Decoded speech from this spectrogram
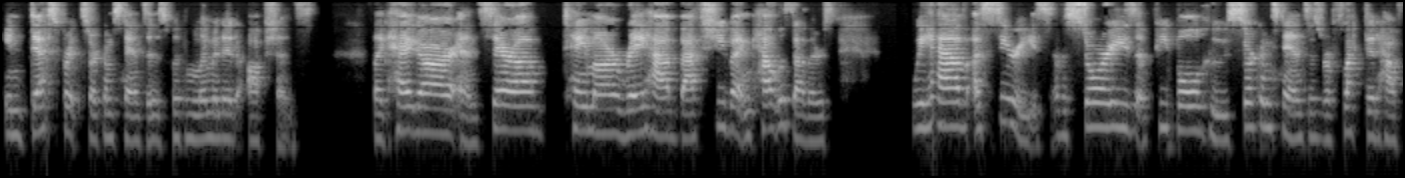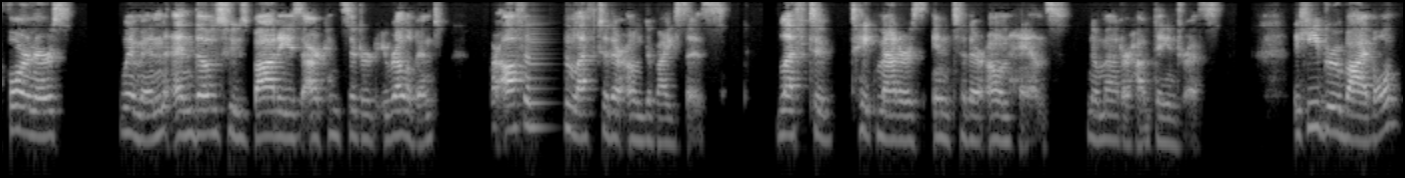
in desperate circumstances with limited options. Like Hagar and Sarah, Tamar, Rahab, Bathsheba, and countless others, we have a series of stories of people whose circumstances reflected how foreigners, women and those whose bodies are considered irrelevant are often left to their own devices, left to take matters into their own hands, no matter how dangerous. The Hebrew Bible,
